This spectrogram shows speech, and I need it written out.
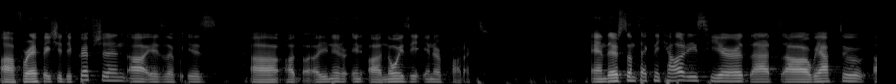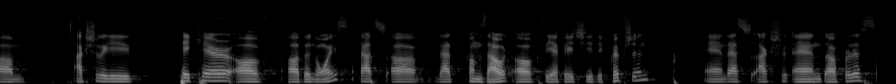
uh, for FHE decryption uh, is, a, is uh, a, a, inner, a, noisy inner product. And there's some technicalities here that uh, we have to um, actually take care of uh, the noise that's, uh, that comes out of the FHE decryption. And that's actually, and for this,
